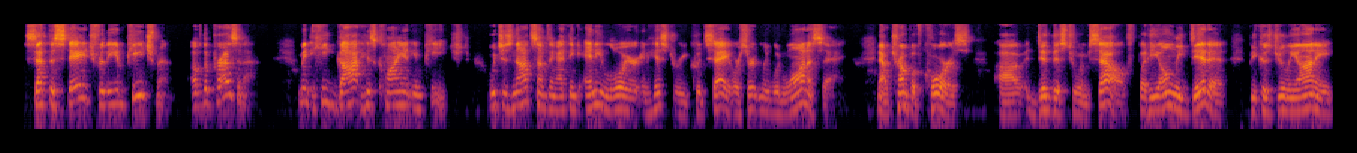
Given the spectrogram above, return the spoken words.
set the stage for the impeachment of the president. I mean, he got his client impeached, which is not something I think any lawyer in history could say or certainly would want to say. Now, Trump, of course, uh, did this to himself, but he only did it because Giuliani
